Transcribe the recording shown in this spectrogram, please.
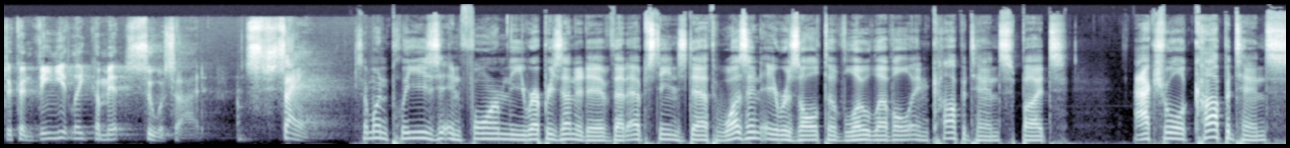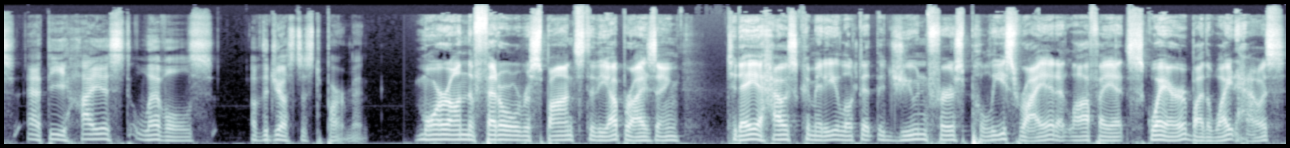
to conveniently commit suicide. Sad. Someone please inform the representative that Epstein's death wasn't a result of low level incompetence, but actual competence at the highest levels of the Justice Department. More on the federal response to the uprising. Today, a House committee looked at the June 1st police riot at Lafayette Square by the White House.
